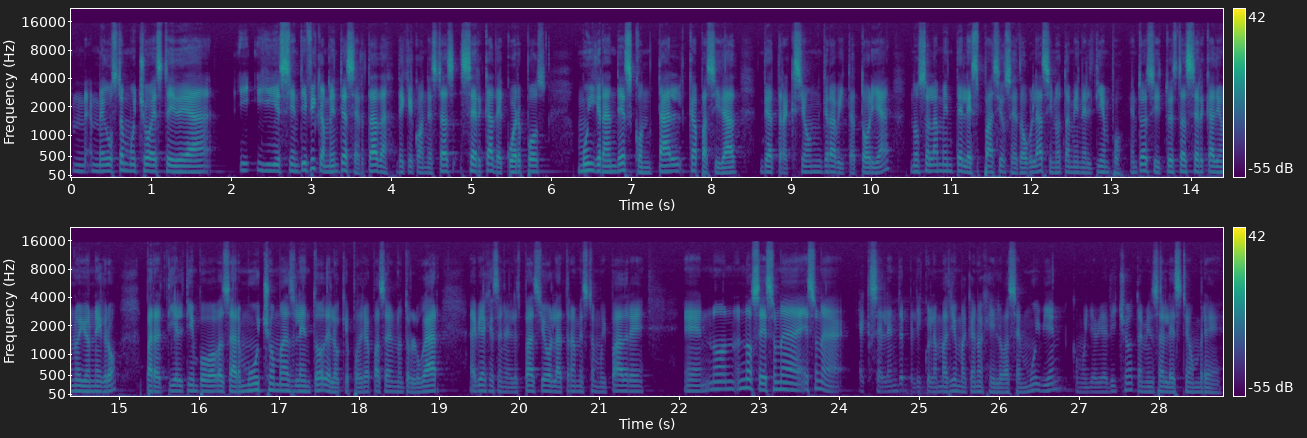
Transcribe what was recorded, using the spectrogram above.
me gusta mucho esta idea y, y es científicamente acertada de que cuando estás cerca de cuerpos muy grandes con tal capacidad de atracción gravitatoria, no solamente el espacio se dobla, sino también el tiempo. Entonces, si tú estás cerca de un hoyo negro, para ti el tiempo va a pasar mucho más lento de lo que podría pasar en otro lugar. Hay viajes en el espacio, la trama está muy padre. Eh, no, no sé, es una, es una excelente película. Matthew McConaughey lo hace muy bien, como ya había dicho. También sale este hombre,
